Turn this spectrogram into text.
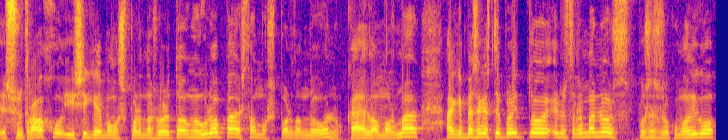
es su trabajo y sí que vamos exportando, sobre todo en Europa, estamos exportando, bueno, cada vez vamos más. Hay que pensar que este proyecto en nuestras manos, pues eso, como digo,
